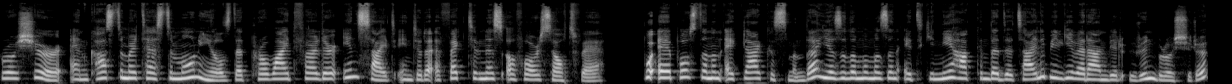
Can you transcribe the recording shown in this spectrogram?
brochure and customer testimonials that provide further insight into the effectiveness of our software. Bu e-postanın ekler kısmında yazılımımızın etkinliği hakkında detaylı bilgi veren bir ürün broşürü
